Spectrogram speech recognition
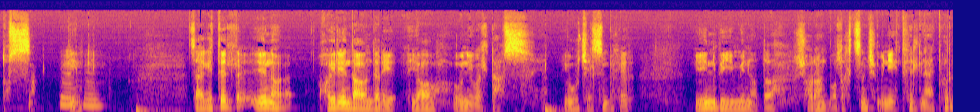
туссан. Энд. За гэтэл энэ хоёрын даван дээр Йов үнийг бол давс. Юу ч хэлсэн бэхээр энэ бие минь одоо шороонд булагдсан ч миний итгэл найдвар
